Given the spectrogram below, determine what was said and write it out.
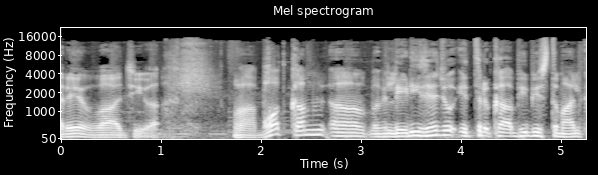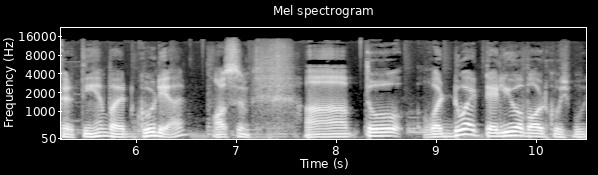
अरे वाह जी वाह। वाह बहुत कम लेडीज़ हैं जो इत्र का अभी भी इस्तेमाल करती हैं बट गुड यार ऑसम तो what do I tell you about Khushboo?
